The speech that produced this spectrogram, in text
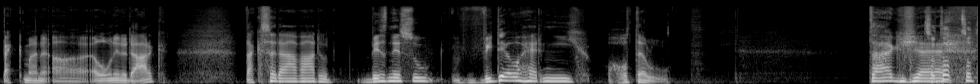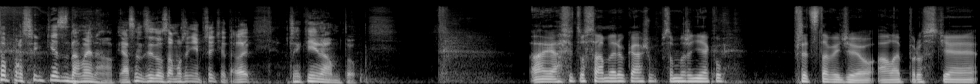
Pac-Man a Alone in the Dark, tak se dává do biznesu videoherních hotelů. Takže... Co to, co to prosím tě znamená? Já jsem si to samozřejmě přečet, ale řekni nám to. A já si to sám nedokážu samozřejmě jako představit, že jo, ale prostě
